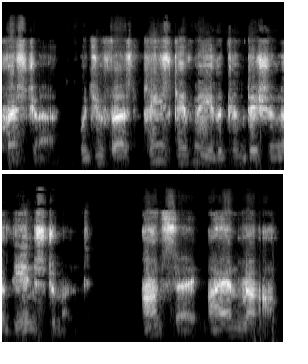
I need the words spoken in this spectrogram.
Questioner, would you first please give me the condition of the instrument? Answer, I am Ra.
